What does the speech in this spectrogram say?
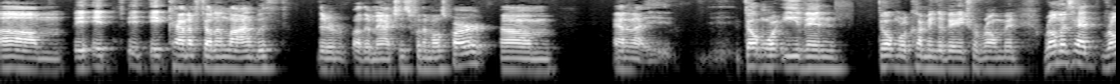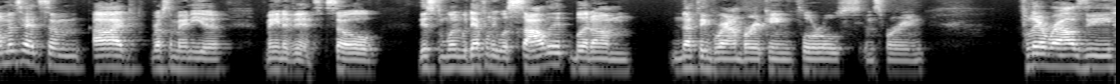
Um, it it it, it kind of fell in line with their other matches for the most part. Um, and I felt more even, felt more coming of age for Roman. Roman's had Roman's had some odd WrestleMania main events. So this one definitely was solid, but um, nothing groundbreaking. Florals in spring. Flair Rousey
